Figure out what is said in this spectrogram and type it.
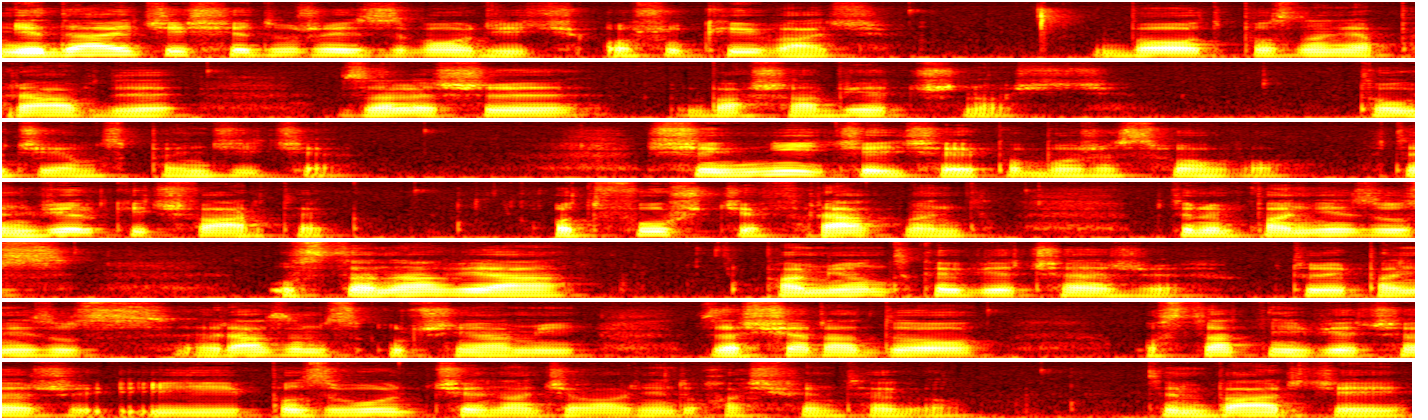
Nie dajcie się dłużej zwodzić, oszukiwać, bo od poznania prawdy zależy Wasza wieczność, to gdzie ją spędzicie. Sięgnijcie dzisiaj po Boże Słowo, w ten Wielki Czwartek. Otwórzcie fragment, w którym Pan Jezus ustanawia pamiątkę wieczerzy, w której Pan Jezus razem z uczniami zasiada do ostatniej wieczerzy i pozwólcie na działanie Ducha Świętego. Tym bardziej,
